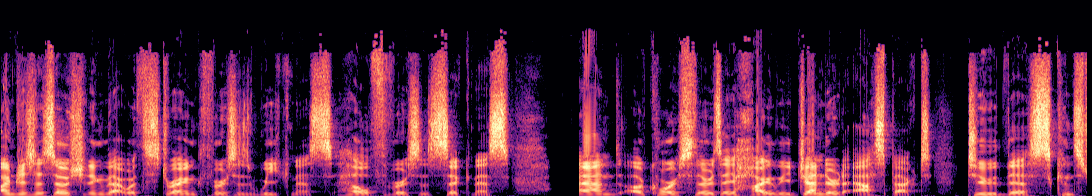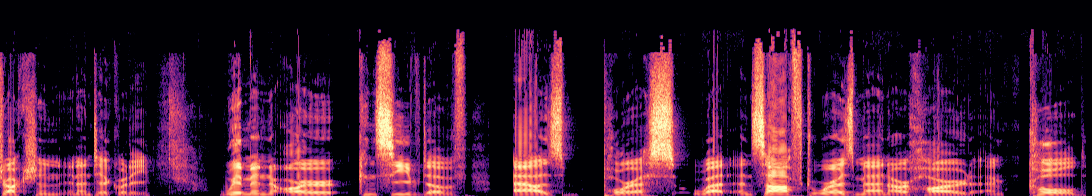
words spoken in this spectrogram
I'm just associating that with strength versus weakness, health versus sickness. And of course, there's a highly gendered aspect to this construction in antiquity. Women are conceived of as porous, wet, and soft, whereas men are hard and cold.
